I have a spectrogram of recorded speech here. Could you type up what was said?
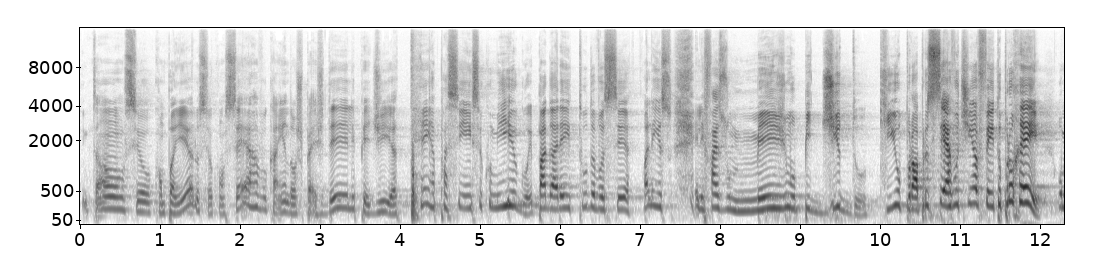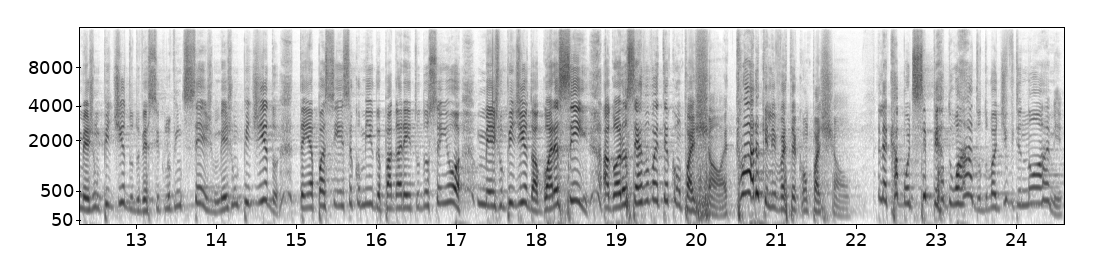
Então, seu companheiro, seu conservo, caindo aos pés dele, pedia: Tenha paciência comigo e pagarei tudo a você. Olha isso, ele faz o mesmo pedido que o próprio servo tinha feito para o rei. O mesmo pedido, do versículo 26, o mesmo pedido: Tenha paciência comigo e pagarei tudo ao Senhor. O mesmo pedido, agora sim, agora o servo vai ter compaixão. É claro que ele vai ter compaixão. Ele acabou de ser perdoado de uma dívida enorme.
